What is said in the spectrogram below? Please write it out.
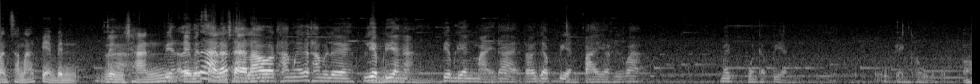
มันสามารถเปลี่ยนเป็นหนึ่งชั้นเปลี่ยนอะไรก็ได้สมแล้วแต่ชั้นเราทำไงก็ทำไปเลยเรียบเรียงอะอืมเรียบเรียงใหม่ได้ เราจะเปลี่ยนไปก็คือว่า ไม่ควรจะเปลี่ยนอเพลงครูอ๋อ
